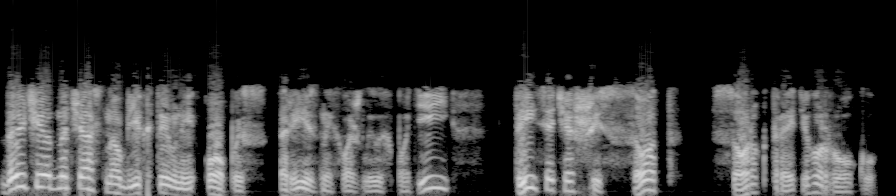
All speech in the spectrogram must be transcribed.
даючи одночасно об'єктивний опис різних важливих подій 1643 року,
